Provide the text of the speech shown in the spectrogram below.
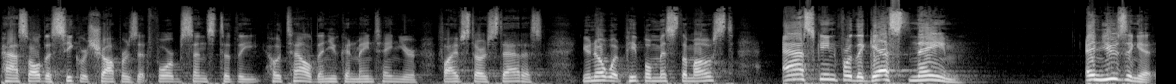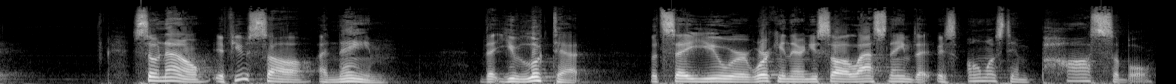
pass all the secret shoppers that Forbes sends to the hotel. Then you can maintain your five star status. You know what people miss the most? Asking for the guest name and using it. So now, if you saw a name that you looked at Let's say you were working there and you saw a last name that is almost impossible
